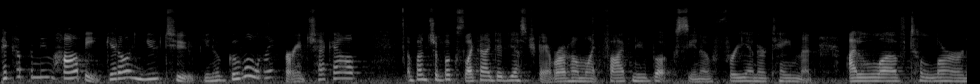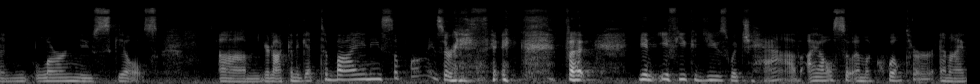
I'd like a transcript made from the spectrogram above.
pick up a new hobby, get on YouTube, you know, go to the library and check out a bunch of books like I did yesterday. I brought home like five new books, you know, free entertainment. I love to learn and learn new skills. Um, you're not going to get to buy any supplies or anything, but you know, if you could use what you have. I also am a quilter, and I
